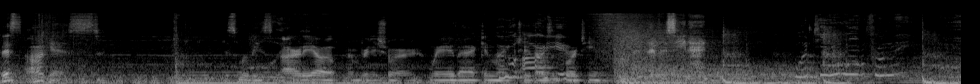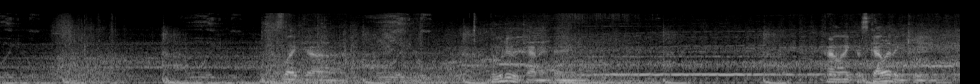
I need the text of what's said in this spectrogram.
This August. This movie's already out, I'm pretty sure. Way back in like Who are you? 2014. Never seen it. What do you want from me? This is like a voodoo kind of thing. Kind of like the skeleton key.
